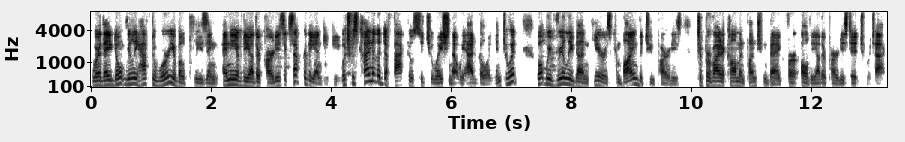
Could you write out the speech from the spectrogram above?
where they don't really have to worry about pleasing any of the other parties except for the NDP, which was kind of the de facto situation that we had going into it. What we've really done here is combine the two parties to provide a common punching bag for all the other parties to, to attack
